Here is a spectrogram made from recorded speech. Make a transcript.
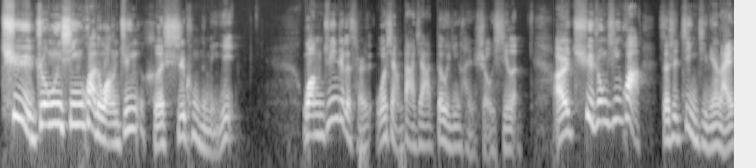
去中心化的网军和失控的民意。网军这个词儿，我想大家都已经很熟悉了。而去中心化，则是近几年来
